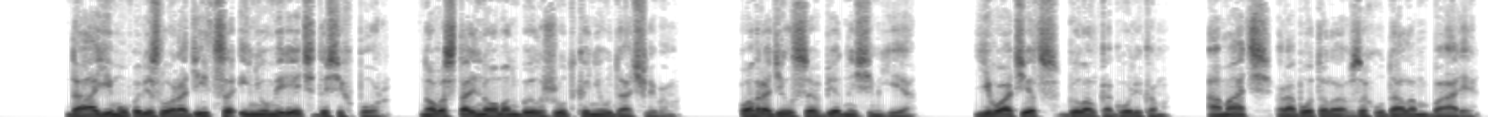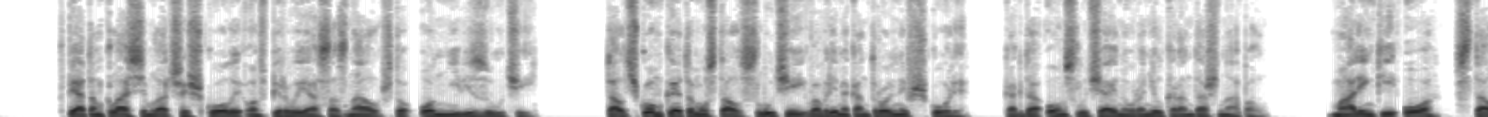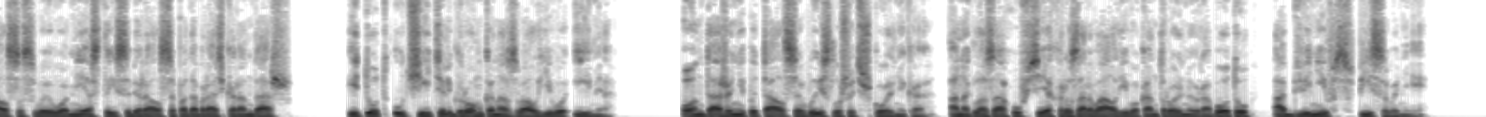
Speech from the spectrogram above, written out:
Да, ему повезло родиться и не умереть до сих пор, но в остальном он был жутко неудачливым. Он родился в бедной семье. Его отец был алкоголиком, а мать работала в захудалом баре. В пятом классе младшей школы он впервые осознал, что он невезучий. Толчком к этому стал случай во время контрольной в школе, когда он случайно уронил карандаш на пол. Маленький О встал со своего места и собирался подобрать карандаш. И тут учитель громко назвал его имя. Он даже не пытался выслушать школьника, а на глазах у всех разорвал его контрольную работу, обвинив в списывании.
